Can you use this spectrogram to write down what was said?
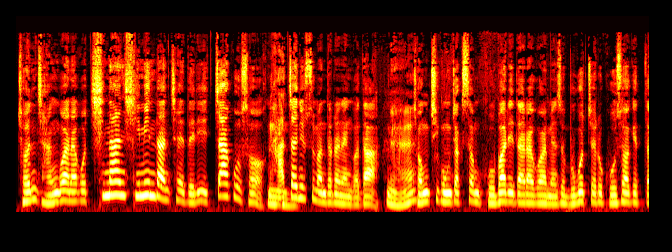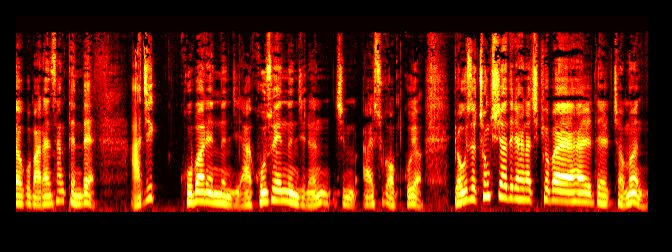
전 장관하고 친한 시민단체들이 짜고서 음. 가짜뉴스 만들어낸 거다. 네. 정치 공작성 고발이다라고 하면서 무고죄로 고소하겠다고 말한 상태인데 아직 고발했는지, 아, 고소했는지는 지금 알 수가 없고요. 여기서 청취자들이 하나 지켜봐야 할 될 점은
